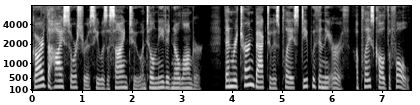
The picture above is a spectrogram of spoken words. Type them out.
guard the high sorceress he was assigned to until needed no longer, then return back to his place deep within the earth, a place called the Fold.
